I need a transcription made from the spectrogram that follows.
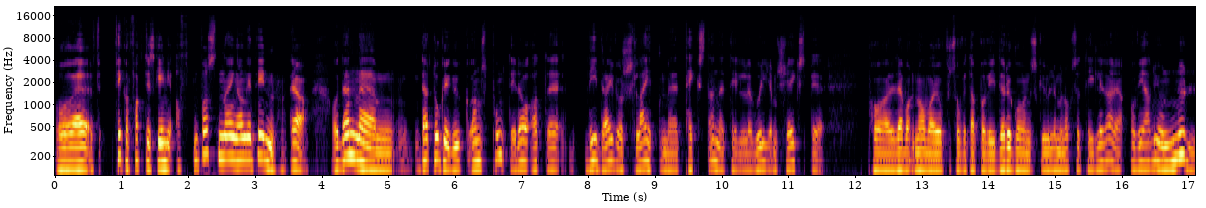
Og eh, fikk han faktisk inn i Aftenposten en gang i tiden. Ja. Og den, eh, der tok jeg utgangspunkt i da at eh, vi drev og sleit med tekstene til William Shakespeare. På, var, nå var jo for så vidt på videregående skole, men også tidligere. Og vi hadde jo null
